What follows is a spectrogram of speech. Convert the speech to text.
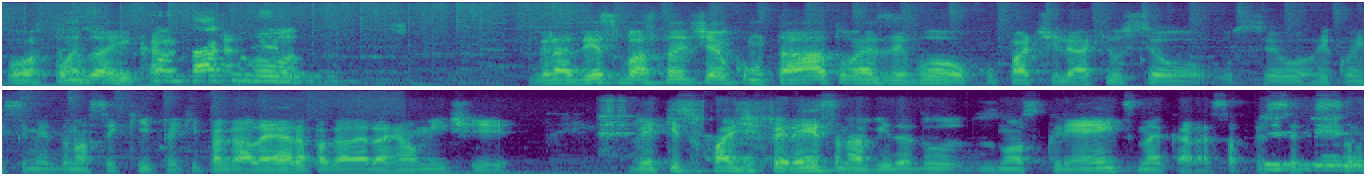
Pô, estamos Pode aí, cara. Contar conosco. Agradeço bastante o contato, Wesley. Vou compartilhar aqui o seu, o seu reconhecimento da nossa equipe aqui para a galera, para a galera realmente ver que isso faz diferença na vida do, dos nossos clientes, né, cara? Essa percepção.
